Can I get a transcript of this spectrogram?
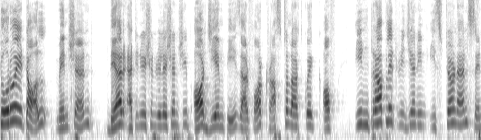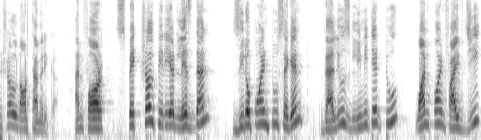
Toro et al mentioned their attenuation relationship or GMPs are for crustal earthquake of intraplate region in eastern and central North America and for spectral period less than 0.2 second values limited to 1.5 g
